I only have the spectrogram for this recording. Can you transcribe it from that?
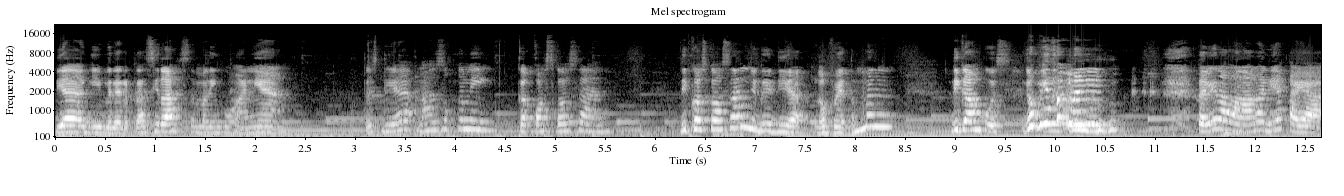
dia lagi beradaptasi lah sama lingkungannya. Terus dia masuk ke nih ke kos kosan di kos kosan juga dia nggak punya temen di kampus. Nggak punya temen. Tapi lama-lama dia kayak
